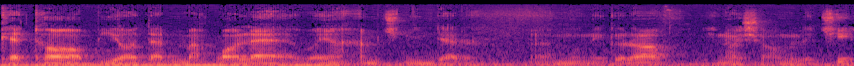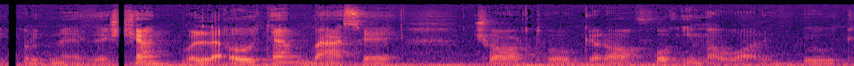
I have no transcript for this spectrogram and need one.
کتاب یا در مقاله و یا همچنین در مونوگراف اینا شامل چی؟ organization و layout هم بحث چارت و گراف و این موارد بود.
